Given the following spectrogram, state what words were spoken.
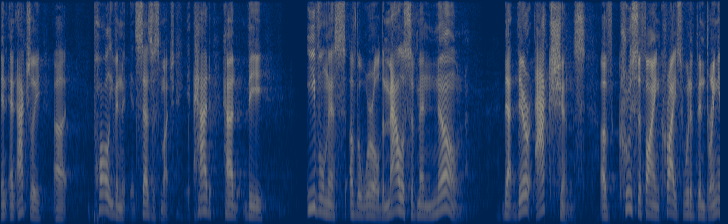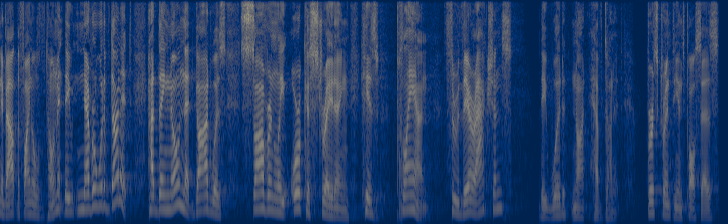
And, and actually, uh, Paul even says as much. Had, had the evilness of the world, the malice of men known, that their actions of crucifying Christ would have been bringing about the final atonement, they never would have done it. Had they known that God was sovereignly orchestrating his plan through their actions, they would not have done it. 1 Corinthians, Paul says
